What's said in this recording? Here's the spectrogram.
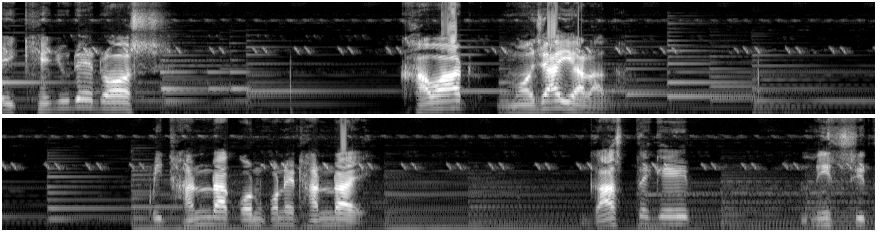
এই খেজুরের রস খাওয়ার মজাই আলাদা। এই ঠান্ডা, কনকনে ঠান্ডায় গাছ থেকে নিঃসৃত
